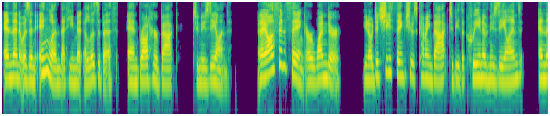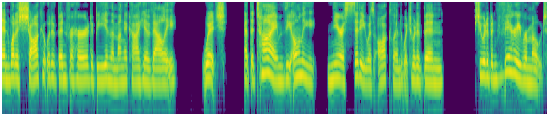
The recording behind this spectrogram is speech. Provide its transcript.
And then it was in England that he met Elizabeth and brought her back to New Zealand. And I often think or wonder, you know, did she think she was coming back to be the queen of New Zealand? And then what a shock it would have been for her to be in the Mangakahia Valley, which at the time, the only nearest city was Auckland, which would have been, she would have been very remote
